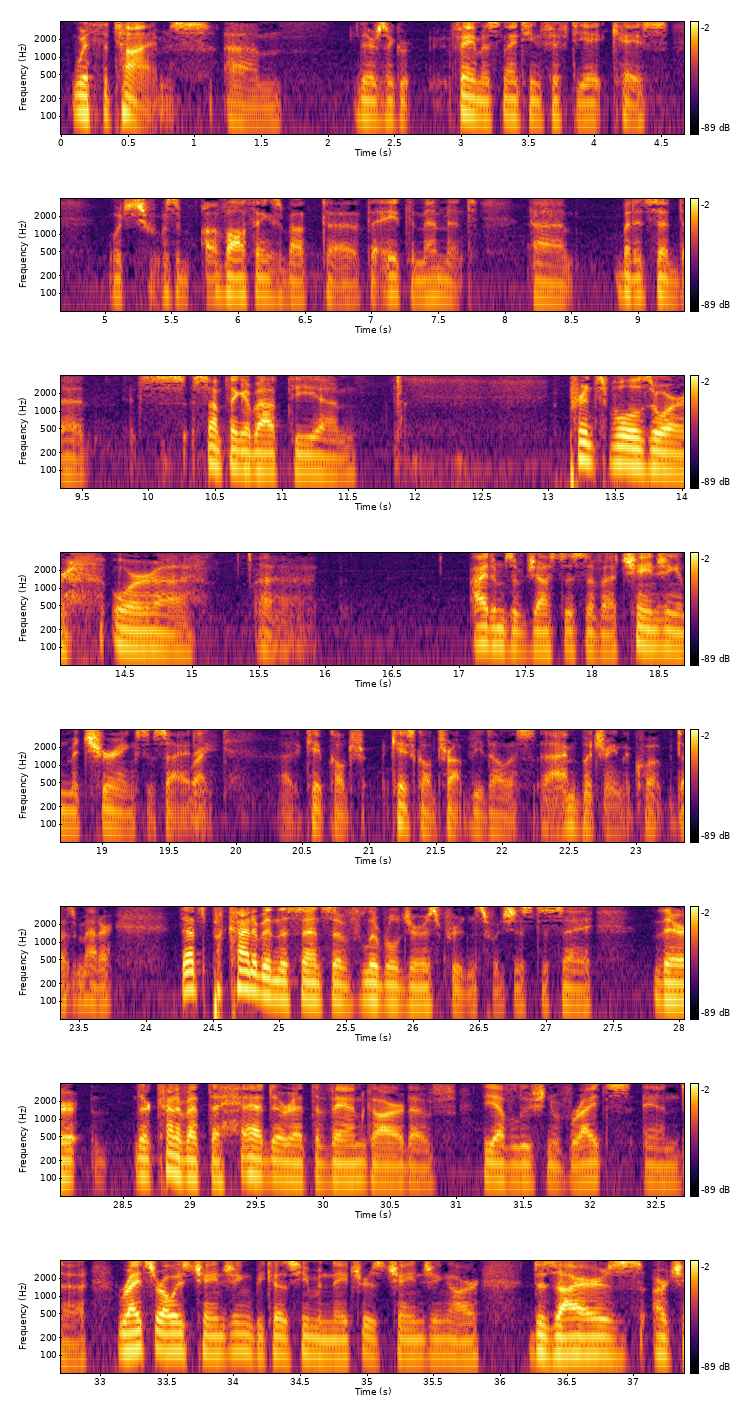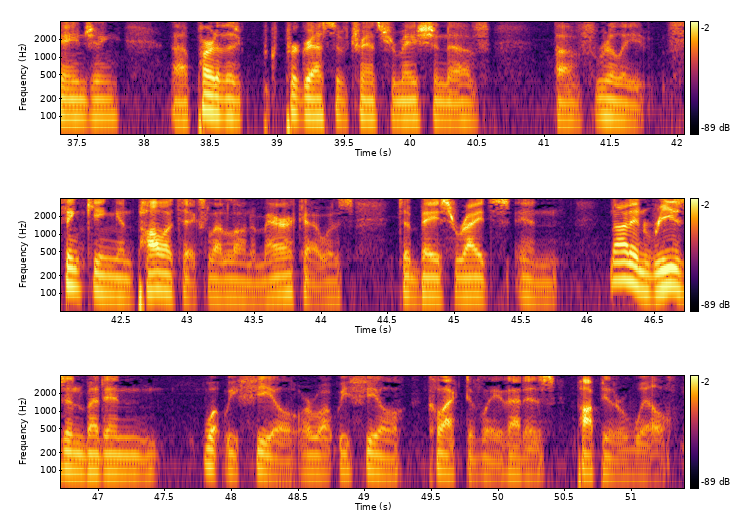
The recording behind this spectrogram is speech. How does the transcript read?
with the times. Um, there's a gr- famous 1958 case, which was of all things about uh, the Eighth Amendment, uh, but it said uh, it's something about the um, principles or or uh, uh, items of justice of a changing and maturing society. Right. A called case called Trop v. Dulles. I'm butchering the quote. It doesn't matter. That's p- kind of in the sense of liberal jurisprudence, which is to say, they're they're kind of at the head or at the vanguard of the evolution of rights, and uh, rights are always changing because human nature is changing. Our desires are changing. Uh, part of the progressive transformation of of really thinking in politics, let alone America, was to base rights in not in reason, but in what we feel or what we feel collectively. That is popular will.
